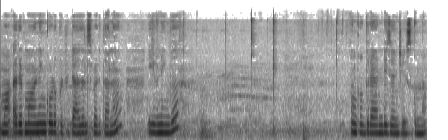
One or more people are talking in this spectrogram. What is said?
మా రేపు మార్నింగ్ కూడా ఒకటి టాజల్స్ పెడతాను. ఈవినింగ్ ఇంకో గ్రాండ్ డిజైన్ చేసుకుందాం.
